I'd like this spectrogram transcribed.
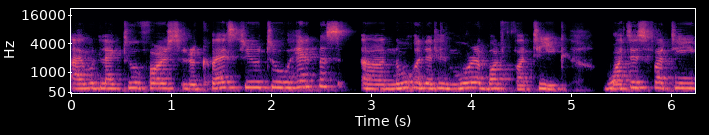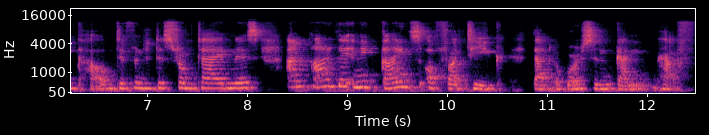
I would like to first request you to help us uh, know a little more about fatigue. What is fatigue? How different it is from tiredness? And are there any kinds of fatigue that a person can have?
